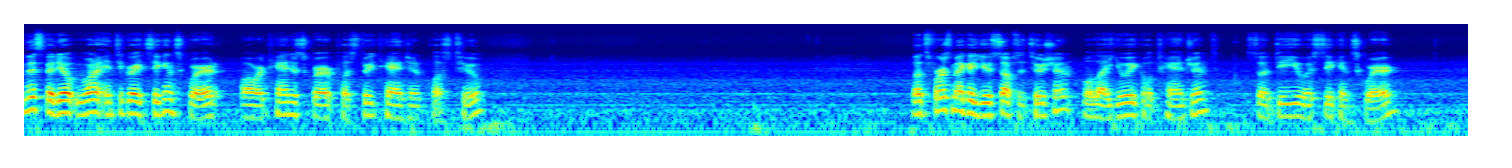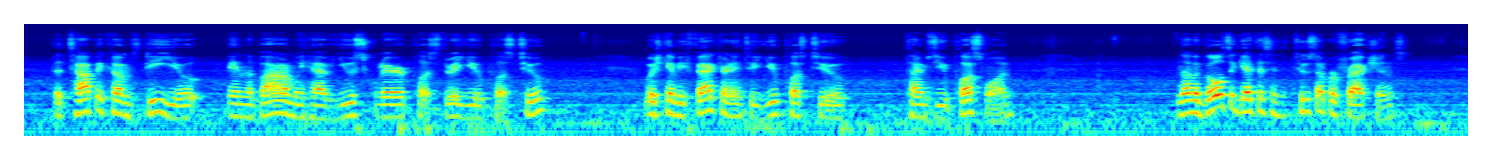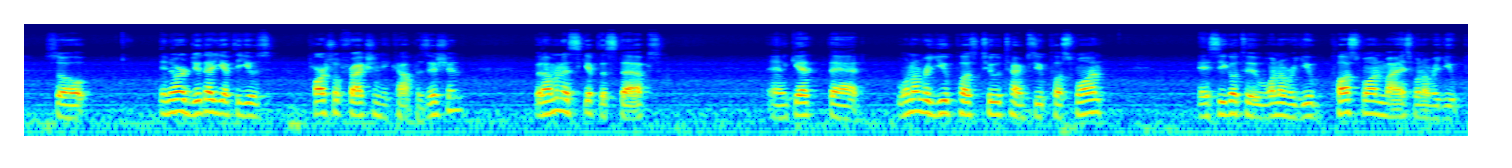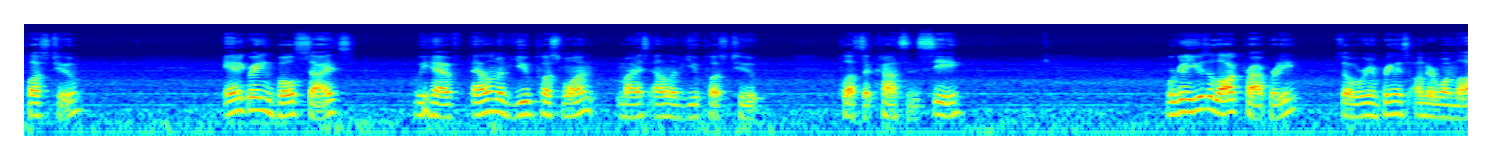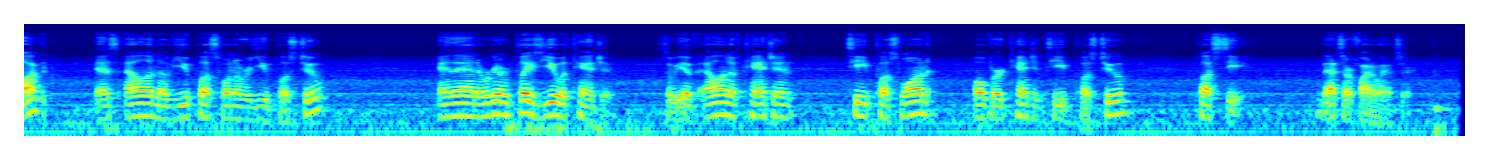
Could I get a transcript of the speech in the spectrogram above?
In this video, we want to integrate secant squared over tangent squared plus 3 tangent plus 2. Let's first make a u substitution. We'll let u equal tangent, so du is secant squared. The top becomes du, and the bottom we have u squared plus 3u plus 2, which can be factored into u plus 2 times u plus 1. Now the goal is to get this into two separate fractions. So in order to do that, you have to use partial fraction decomposition. But I'm going to skip the steps and get that 1 over u plus 2 times u plus 1 is equal to 1 over u plus 1 minus 1 over u plus 2. Integrating both sides, we have ln of u plus 1 minus ln of u plus 2 plus a constant c. We're going to use a log property, so we're going to bring this under 1 log as ln of u plus 1 over u plus 2. And then we're going to replace u with tangent. So we have ln of tangent t plus 1 over tangent t plus 2 plus c. That's our final answer.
